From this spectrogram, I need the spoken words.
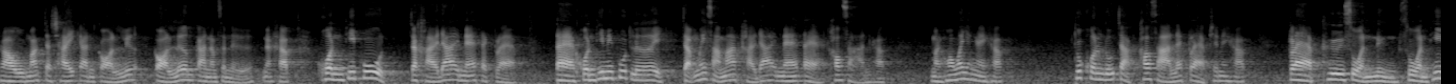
เรามักจะใช้กันก่อนเลือกก่อนเริ่มการนำเสนอนะครับ คนที่พูดจะขายได้แม้แต่แกลบ แต่คนที่ไม่พูดเลยจะไม่สามารถขายได้แม้แต่ข้าวสารครับ หมายความว่ายังไงครับ ทุกคนรู้จักข้าวสารและแกลบใช่ไหมครับ แกลบคือส่วนหนึ่งส่วนที่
